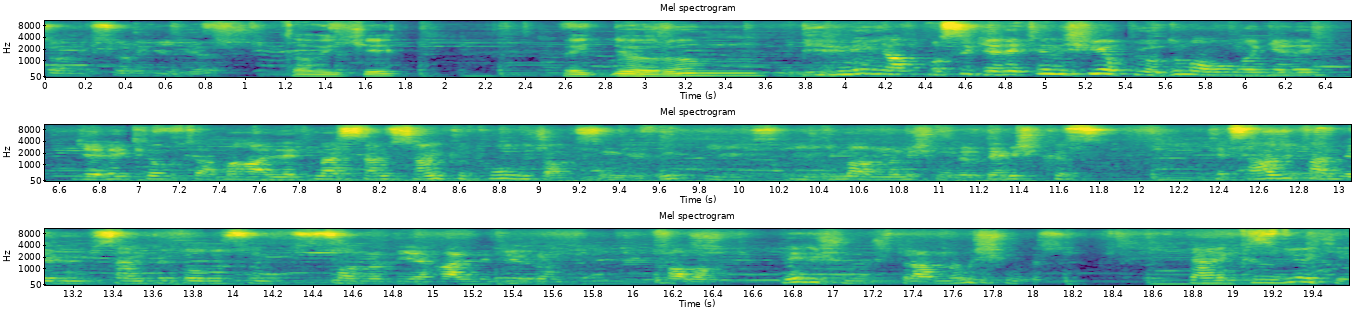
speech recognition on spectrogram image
sonraki soru geliyor. Tabii ki bekliyorum. Birinin yapması gereken işi yapıyordum ama ona gerek gerek yoktu ama halletmezsem sen kötü olacaksın dedim. İl- ilgimi anlamış mıdır demiş kız. Tesadüfen dedim sen kötü olursun sonra diye hallediyorum falan. Ne düşünmüştür anlamış mıdır? Yani kız diyor ki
